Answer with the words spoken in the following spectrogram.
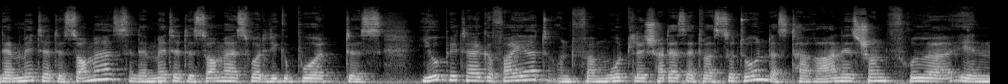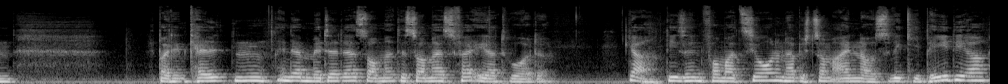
der Mitte des Sommers. In der Mitte des Sommers wurde die Geburt des Jupiter gefeiert und vermutlich hat das etwas zu tun, dass Taranis schon früher in bei den Kelten in der Mitte Sommer, des Sommers verehrt wurde. Ja, diese Informationen habe ich zum einen aus Wikipedia,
